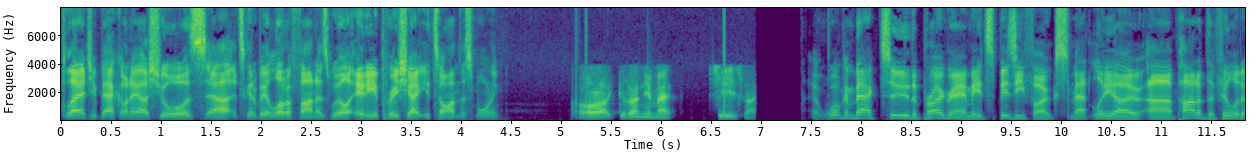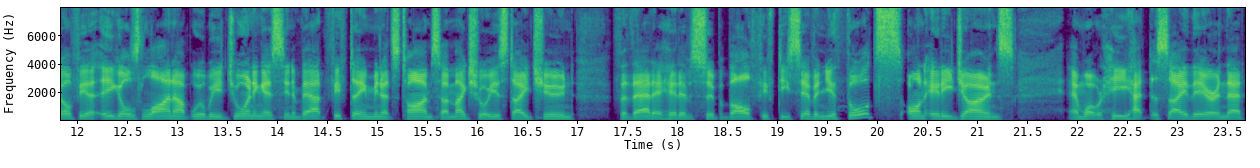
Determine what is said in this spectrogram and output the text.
glad you're back on our shores. Uh, it's going to be a lot of fun as well. Eddie, appreciate your time this morning. All right, good on you, Matt. Cheers, mate. Welcome back to the program. It's busy, folks. Matt Leo, uh, part of the Philadelphia Eagles lineup, will be joining us in about 15 minutes' time. So make sure you stay tuned for that ahead of Super Bowl 57. Your thoughts on Eddie Jones and what he had to say there in that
